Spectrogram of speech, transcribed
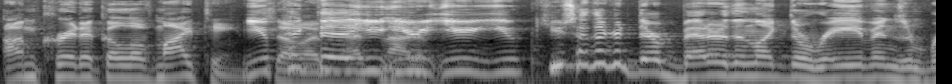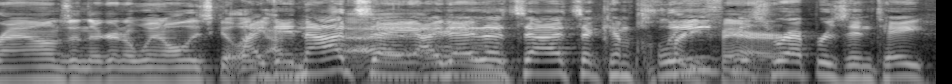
I'm critical of my team. You so picked the, you, you, a, you, you you said they're they're better than like the Ravens and Browns, and they're going to win all these. Like, I did I'm, not say I, I mean, that's that's a complete misrepresentation.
